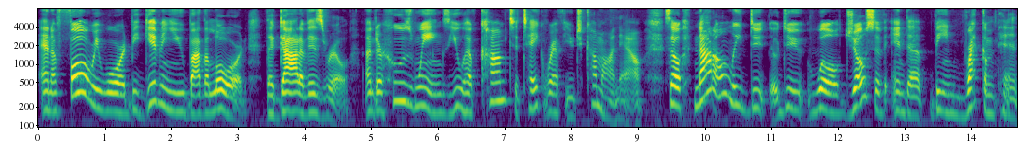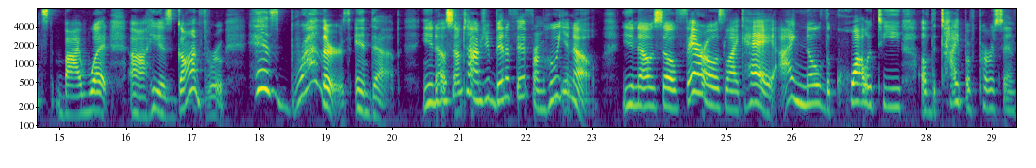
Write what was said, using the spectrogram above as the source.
and a full reward be given you by the Lord, the God of Israel, under whose wings you have come to take refuge. Come on now. So not only do, do will Joseph end up being recompensed by what uh, he has gone through, his brothers end up. You know, sometimes you benefit from who you know. You know, so Pharaoh's like, hey, I know the quality of the type of person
